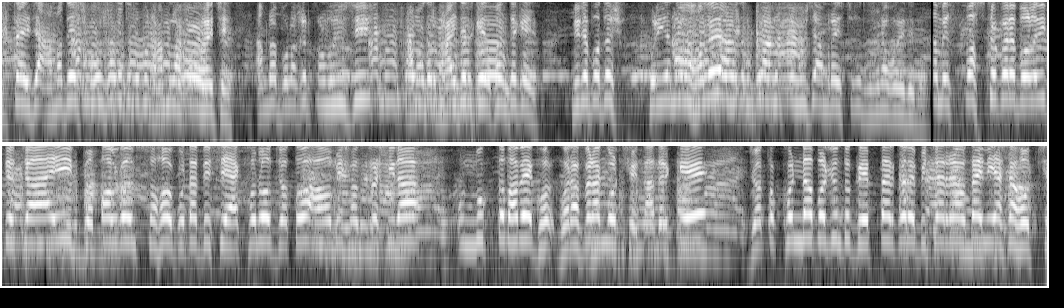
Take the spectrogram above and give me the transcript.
একটাই যে আমাদের সহযোগিতার উপর হামলা করা হয়েছে। আমরা ব্লকের কর্মসূচি আমাদের ভাইদেরকে ওখান থেকে নিরাপদে সরিয়ে নেওয়া হলে আমরা স্থগিত ঘোষণা করে আমি স্পষ্ট করে বলে দিতে চাই, গোপালগঞ্জ সহ গোটা দেশে এখনও যত আওয়ামী সন্ত্রাসীরা উন্মুক্তভাবে ঘোরাফেরা করছে, তাদেরকে যতক্ষণ না পর্যন্ত গ্রেপ্তার করে বিচারের আওতায় নিয়ে আসা হচ্ছে,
